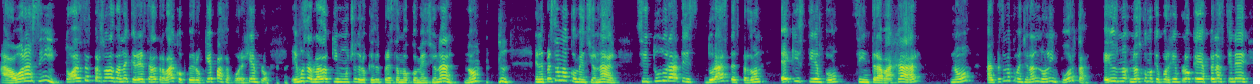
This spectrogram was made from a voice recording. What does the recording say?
ahora sí, todas estas personas van a querer estar al trabajo, pero ¿qué pasa? Por ejemplo, hemos hablado aquí mucho de lo que es el préstamo convencional, ¿no? En el préstamo convencional, si tú duraste, duraste, perdón, X tiempo sin trabajar, ¿no? Al préstamo convencional no le importa. Ellos no, no es como que, por ejemplo, que apenas tiene,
